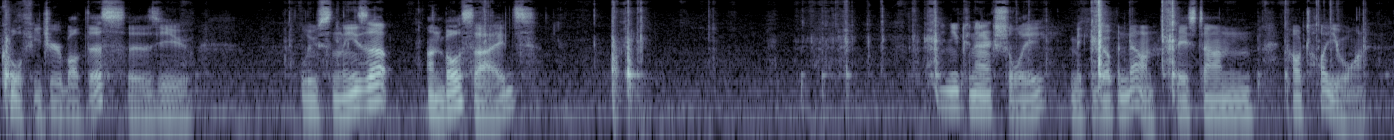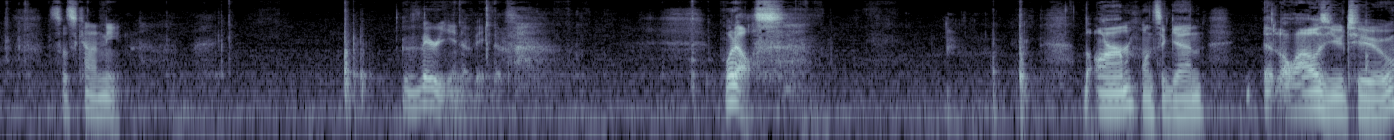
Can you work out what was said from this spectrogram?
cool feature about this is you loosen these up on both sides and you can actually make it go up and down based on how tall you want. So it's kind of neat very innovative. What else? The arm, once again, it allows you to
